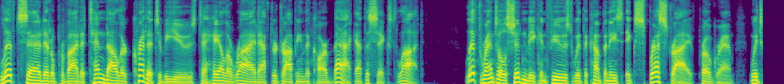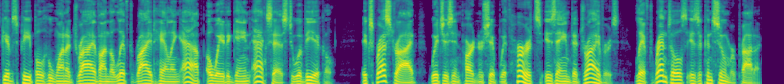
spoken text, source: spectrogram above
Lyft said it'll provide a $10 credit to be used to hail a ride after dropping the car back at the Sixt lot. Lyft Rentals shouldn't be confused with the company's Express Drive program, which gives people who want to drive on the Lyft ride hailing app a way to gain access to a vehicle. Express Drive, which is in partnership with Hertz, is aimed at drivers. Lyft Rentals is a consumer product.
